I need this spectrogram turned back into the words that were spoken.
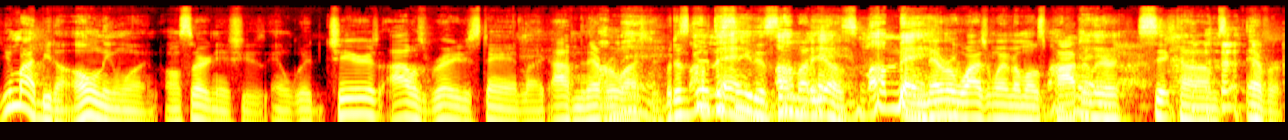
You might be the only one on certain issues. And with Cheers, I was ready to stand. Like, I've never watched man. it. But it's My good to see man. that My somebody man. else My had man. never watched one of the most popular man. sitcoms ever.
